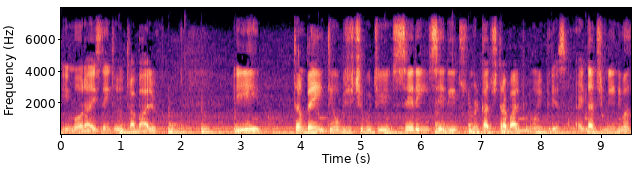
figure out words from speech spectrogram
e morais dentro do trabalho e também tem o objetivo de serem inseridos no mercado de trabalho por uma empresa. A idade mínima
